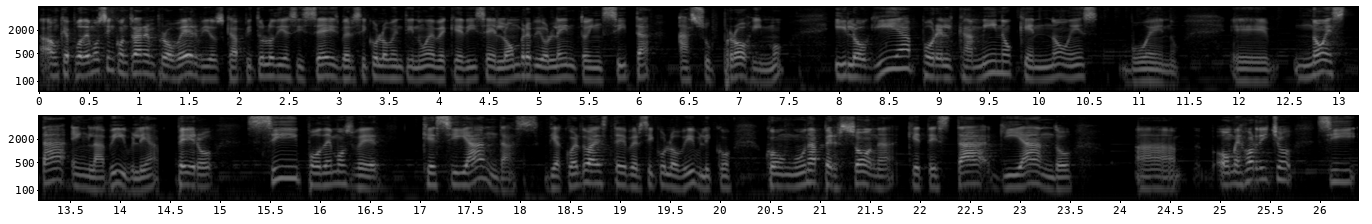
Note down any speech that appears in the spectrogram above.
aunque podemos encontrar en Proverbios capítulo 16, versículo 29, que dice, el hombre violento incita a su prójimo y lo guía por el camino que no es bueno. Eh, no está en la Biblia, pero sí podemos ver que si andas, de acuerdo a este versículo bíblico, con una persona que te está guiando Ah, o mejor dicho, si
